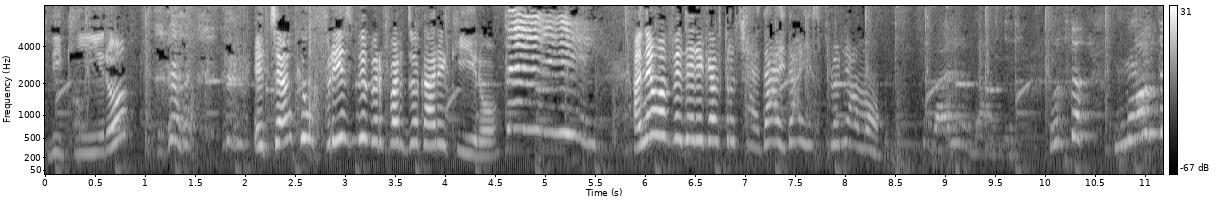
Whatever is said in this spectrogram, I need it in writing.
di Kiro. E c'è anche un frisbee per far giocare Kiro. Sì. Andiamo a vedere che altro c'è. Dai, dai, esploriamo. Bello, bello. Molto, molto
